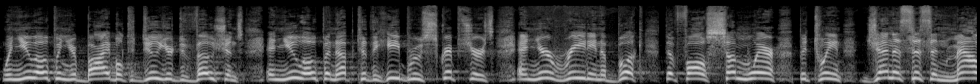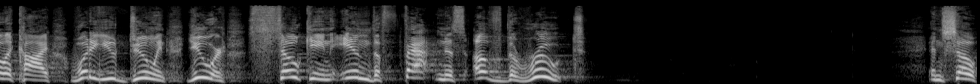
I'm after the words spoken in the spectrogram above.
when you open your Bible to do your devotions and you open up to the Hebrew scriptures and you're reading a book that falls somewhere between Genesis and Malachi, what are you doing? You are soaking in the fatness of the root. And so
